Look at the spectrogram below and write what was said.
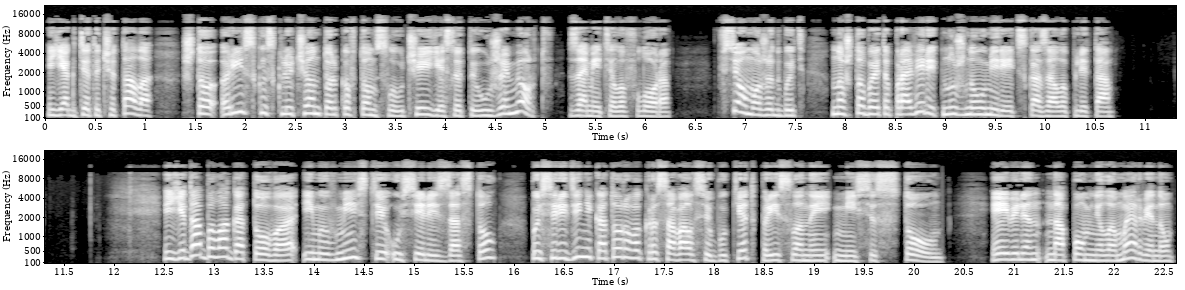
Я где-то читала, что риск исключен только в том случае, если ты уже мертв, заметила Флора. «Все может быть, но чтобы это проверить, нужно умереть», — сказала плита. Еда была готова, и мы вместе уселись за стол, посередине которого красовался букет, присланный миссис Стоун. Эвелин напомнила Мервину,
